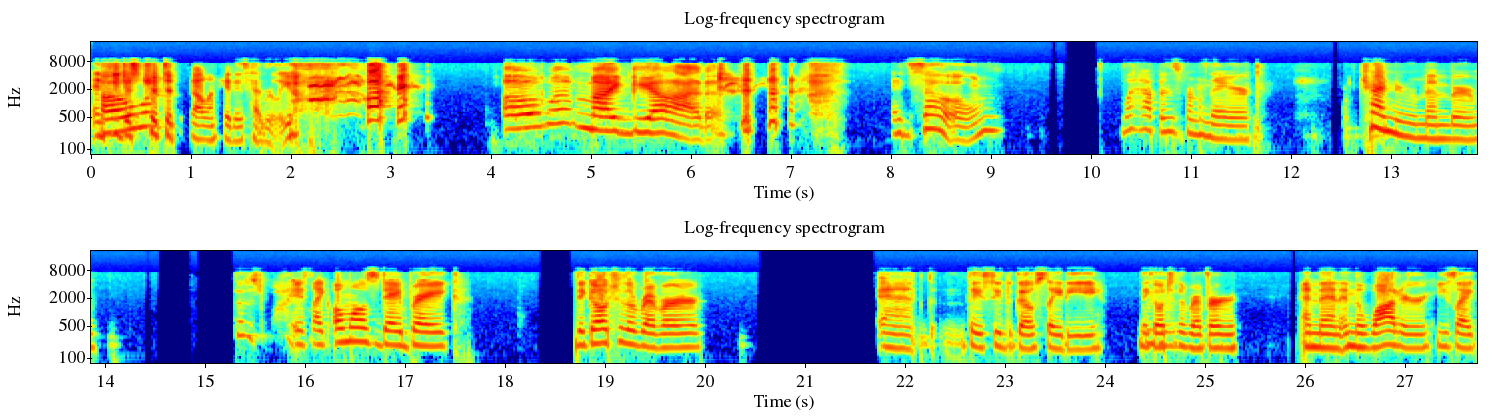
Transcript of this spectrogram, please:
And he just Oh. tripped and fell and hit his head really hard. Oh my god. and so, what happens from there? trying to remember. That is wild. It's like almost daybreak. They go to the river and they see the ghost lady. They go to Mhm. the river and then in the water, he's like,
